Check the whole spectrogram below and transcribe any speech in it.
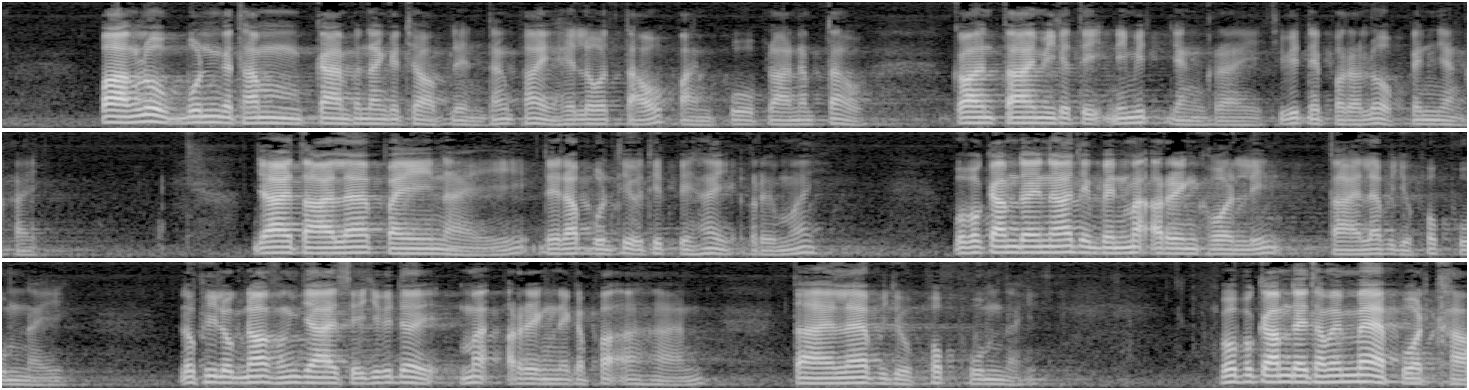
ำปางลูกบุญกระทำการพนันกระชอบเล่นทั้งไพ่ไฮโลเต๋าปั่นปูปลาน้ำเต้า ก่อนตายมีกตินิมิตอย่างไร ชีวิตในปรโลกเป็นอย่างไร ยายตายแล้วไปไหน ได้รับบุญที่อุทิศไปให้หรือไม่ บุพกรรมใดนะจึงเป็นมะเร็งโคนลิ้นตายแล้วไปอยู่ภพภูมิไหน ลูกพี่ลูกน้องของยายเสียชีวิตด้วยมะเร็งในกระเพาะอาหาร ตายแล้วไปอยู่ภพภูมิไหนบุพกรรมใดทำให้แม่ปวดเข่า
